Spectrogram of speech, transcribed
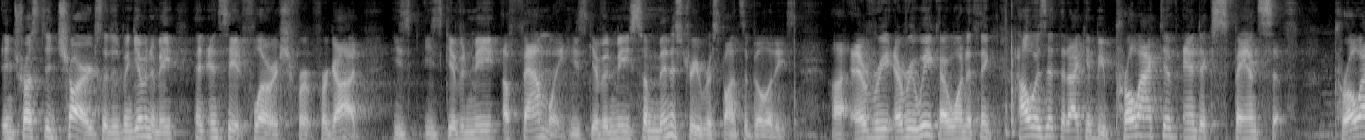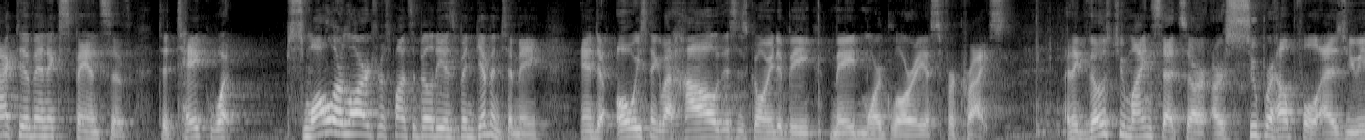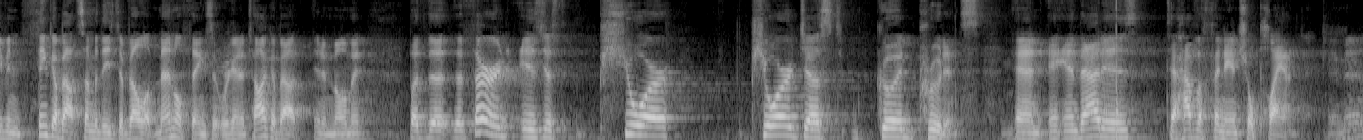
entrusted charge that has been given to me and, and see it flourish for, for God? He's, he's given me a family, He's given me some ministry responsibilities. Uh, every, every week, I want to think how is it that I can be proactive and expansive? Proactive and expansive to take what small or large responsibility has been given to me and to always think about how this is going to be made more glorious for Christ. I think those two mindsets are, are super helpful as you even think about some of these developmental things that we're going to talk about in a moment. But the, the third is just pure, pure, just good prudence. And, and that is to have a financial plan.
